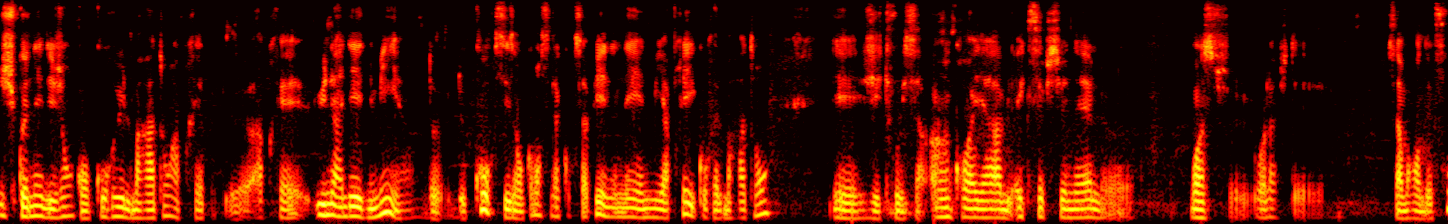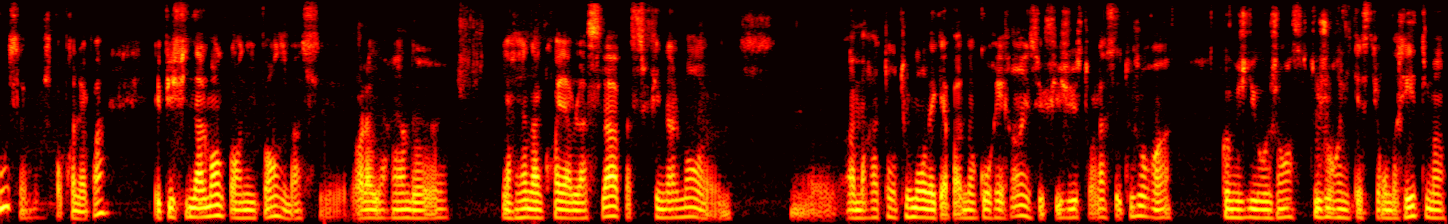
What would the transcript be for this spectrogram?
Euh, je connais des gens qui ont couru le marathon après, euh, après une année et demie hein, de, course. Ils ont commencé la course à pied une année et demie après, ils couraient le marathon. Et j'ai trouvé ça incroyable, exceptionnel. moi, voilà, ça me rendait fou, je comprenais pas. Et puis finalement, quand on y pense, bah, voilà, il n'y a rien d'incroyable à cela parce que finalement, euh, euh, un marathon, tout le monde est capable d'en courir un. Il suffit juste, voilà, c'est toujours, comme je dis aux gens, c'est toujours une question de rythme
